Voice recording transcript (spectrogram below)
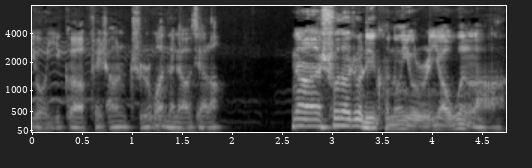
有一个非常直观的了解了。那说到这里，可能有人要问了啊，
